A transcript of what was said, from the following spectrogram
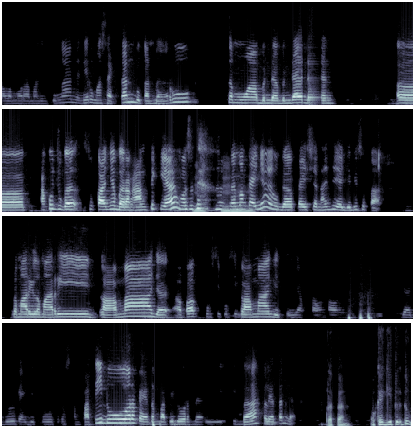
kalau mau ramah lingkungan ini rumah second bukan baru semua benda-benda dan uh, aku juga sukanya barang antik ya maksudnya hmm. hmm memang kayaknya udah passion aja ya jadi suka lemari-lemari lama apa kursi-kursi lama gitu yang tahun-tahun jadul kayak gitu terus tempat tidur kayak tempat tidur dari Simba kelihatan nggak kelihatan Oke gitu itu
